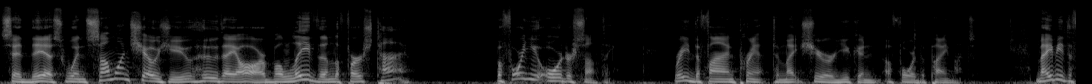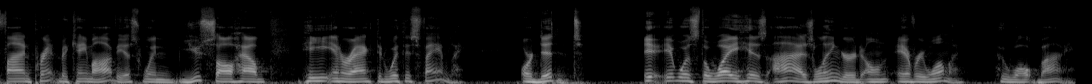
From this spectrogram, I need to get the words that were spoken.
said this When someone shows you who they are, believe them the first time. Before you order something, read the fine print to make sure you can afford the payments. Maybe the fine print became obvious when you saw how he interacted with his family, or didn't. It, it was the way his eyes lingered on every woman who walked by,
